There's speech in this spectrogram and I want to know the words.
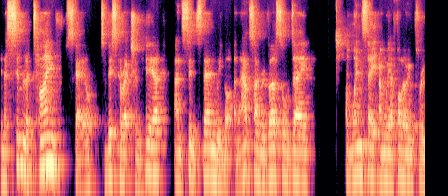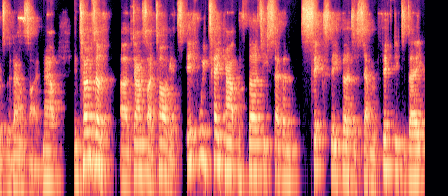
in a similar time scale to this correction here. And since then, we got an outside reversal day on Wednesday, and we are following through to the downside. Now, in terms of uh, downside targets, if we take out the 3760, 3750 today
